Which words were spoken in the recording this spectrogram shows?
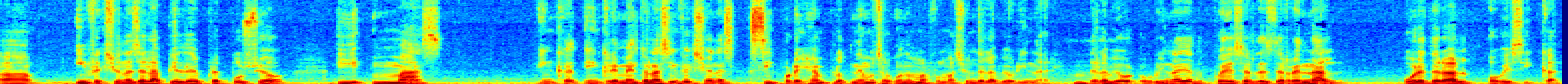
Ah, infecciones de la piel del prepucio y más incremento en las infecciones si, por ejemplo, tenemos alguna malformación de la vía urinaria. De la vía urinaria puede ser desde renal, ureteral o vesical.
